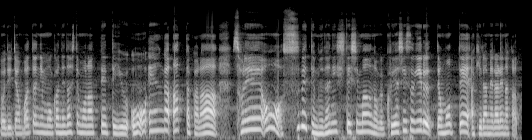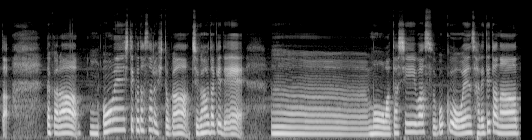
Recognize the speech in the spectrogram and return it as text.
おじいちゃんおばあちゃんにもお金出してもらってっていう応援があったからそれを全て無駄にしてしまうのが悔しすぎるって思って諦められなかった。だから、うん、応援してくださる人が違うだけでうーんもう私はすごく応援されてたな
